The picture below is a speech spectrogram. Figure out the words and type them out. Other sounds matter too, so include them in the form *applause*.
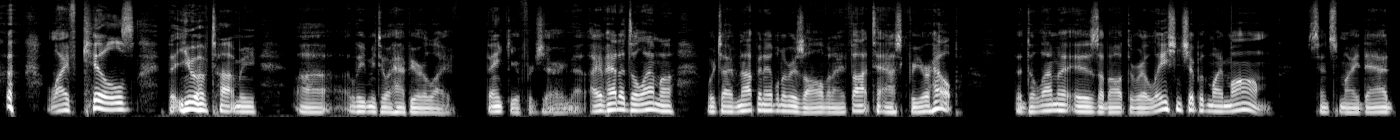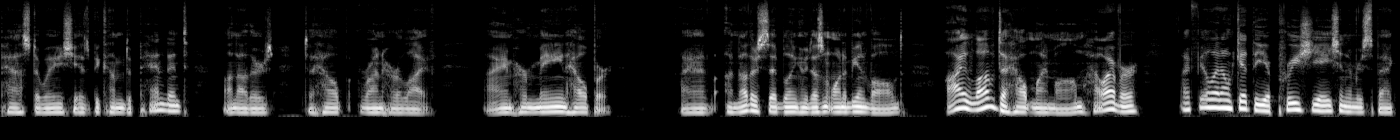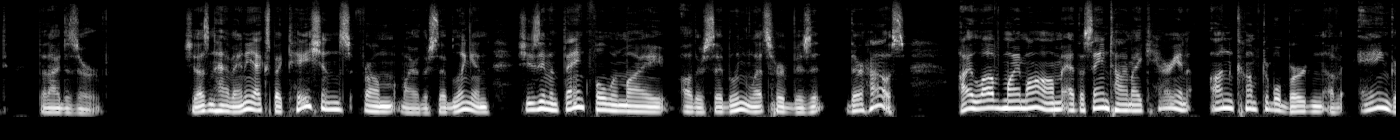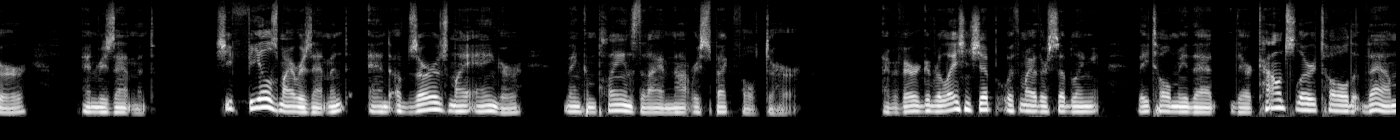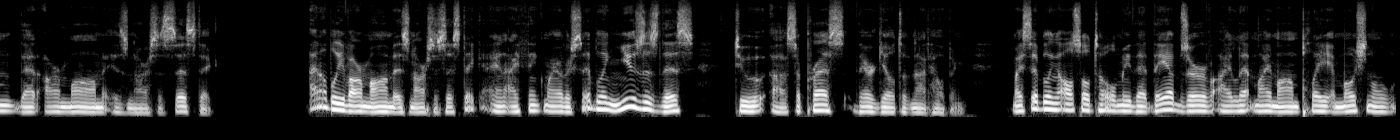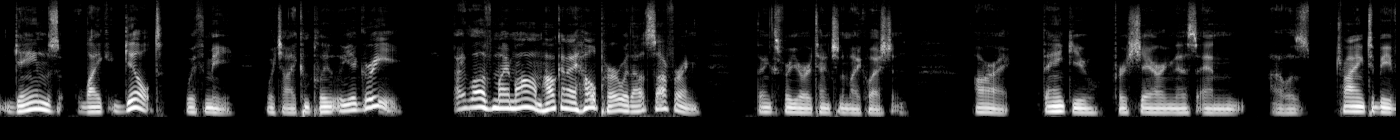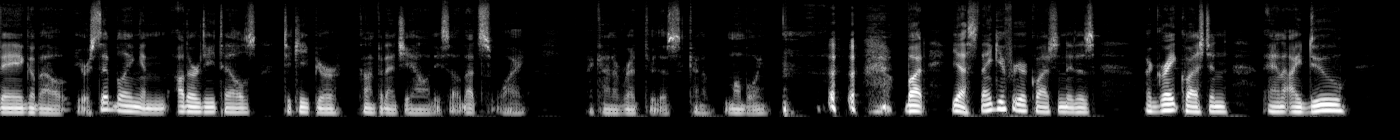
*laughs* life kills that you have taught me uh, lead me to a happier life. Thank you for sharing that. I've had a dilemma which I've not been able to resolve, and I thought to ask for your help. The dilemma is about the relationship with my mom. Since my dad passed away, she has become dependent on others to help run her life. I am her main helper. I have another sibling who doesn't want to be involved. I love to help my mom. However, I feel I don't get the appreciation and respect that I deserve. She doesn't have any expectations from my other sibling, and she's even thankful when my other sibling lets her visit their house. I love my mom. At the same time, I carry an uncomfortable burden of anger and resentment. She feels my resentment and observes my anger then complains that I am not respectful to her. I have a very good relationship with my other sibling. They told me that their counselor told them that our mom is narcissistic. I don't believe our mom is narcissistic, and I think my other sibling uses this to uh, suppress their guilt of not helping. My sibling also told me that they observe I let my mom play emotional games like guilt with me, which I completely agree. I love my mom. How can I help her without suffering? Thanks for your attention to my question. All right. Thank you for sharing this. And I was trying to be vague about your sibling and other details to keep your confidentiality. So that's why I kind of read through this kind of mumbling. *laughs* but yes, thank you for your question. It is a great question. And I do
